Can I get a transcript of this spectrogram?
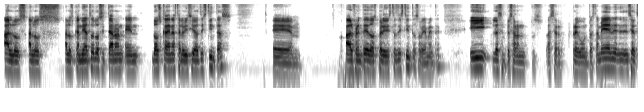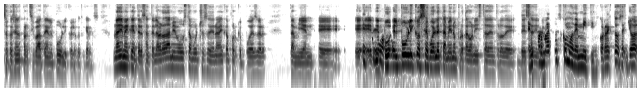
a, los, a, los, a los candidatos los citaron en dos cadenas televisivas distintas, eh, al frente de dos periodistas distintos, obviamente, y les empezaron pues, a hacer preguntas. También en ciertas ocasiones participaba en el público y lo que tú quieras. Una dinámica interesante. La verdad a mí me gusta mucho esa dinámica porque puedes ver también eh, eh, el, público se vuelve también un protagonista dentro de, de esa El formato es como de meeting, ¿correcto? O sea, yo,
